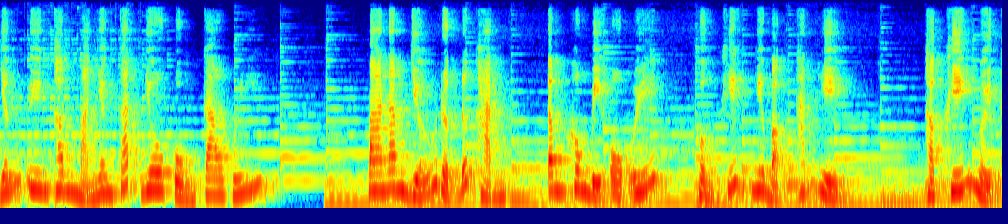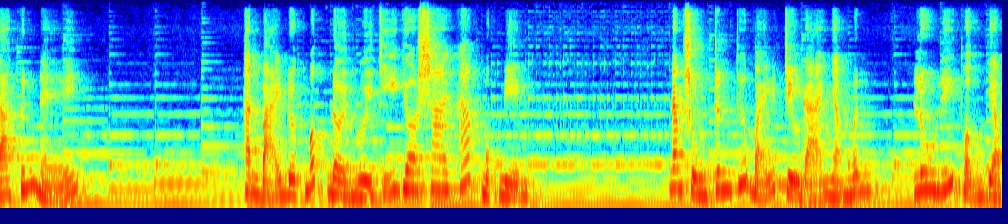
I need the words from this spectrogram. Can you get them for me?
vấn uyên thâm mà nhân cách vô cùng cao quý. Ba năm giữ được đức hạnh tâm không bị ô uế, thuần khiết như bậc thánh hiền. Thật khiến người ta kính nể. Thành bại được mất đời người chỉ do sai khác một niệm. Năm sùng trinh thứ bảy, triều đại nhà minh lưu lý thuận vào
